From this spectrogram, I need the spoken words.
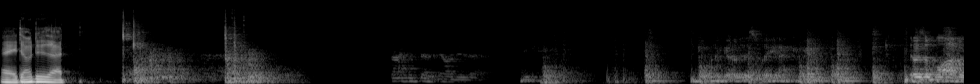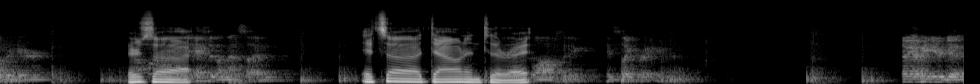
Hey, don't do that. There's uh Exit on that side. it's uh down and to the right. It's like right here. I mean, you're good.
